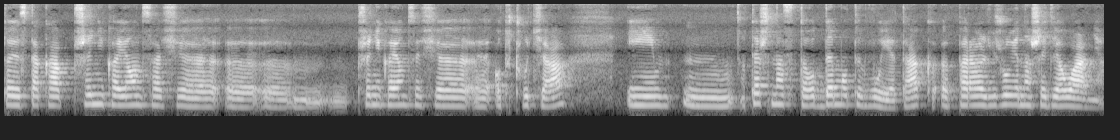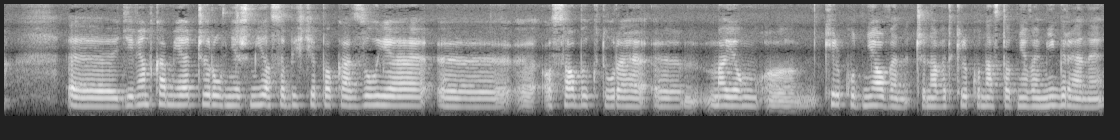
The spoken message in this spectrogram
To jest taka przenikająca się, e, e, przenikające się e, odczucia i mm, też nas to demotywuje, tak? Paraliżuje nasze działania. E, Dziewiątka mieczy również mi osobiście pokazuje e, e, osoby, które mają kilkudniowe czy nawet kilkunastodniowe migreny.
